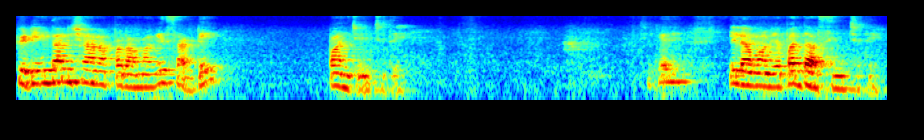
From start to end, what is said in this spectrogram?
ਫਿਟਿੰਗ ਦਾ ਨਿਸ਼ਾਨ ਆਪਾਂ ਲਾਵਾਂਗੇ 5.5 ਇੰਚ ਤੇ। ਠੀਕ ਹੈ ਜੀ, ਇਹ ਲਾਵਾਂਗੇ ਆਪਾਂ 10 ਇੰਚ ਤੇ।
